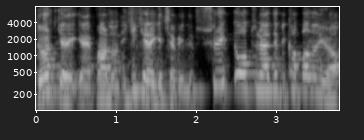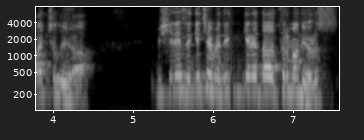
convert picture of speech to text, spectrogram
4 kere yani pardon 2 kere geçebildim. Sürekli o tünelde bir kapanıyor, açılıyor. Bir şey neyse geçemedik. Gene dağa tırmanıyoruz.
